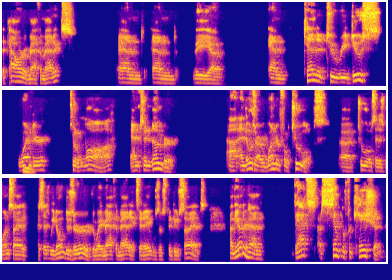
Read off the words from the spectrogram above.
the power of mathematics and and the uh, and tended to reduce wonder mm. to law and to number uh, and those are wonderful tools. Uh, tools, as one scientist says, we don't deserve the way mathematics enables us to do science. On the other hand, that's a simplification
